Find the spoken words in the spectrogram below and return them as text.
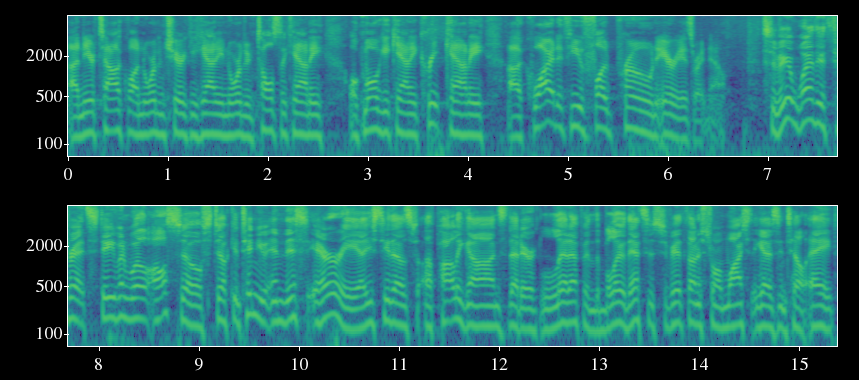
uh, near Tahlequah, northern Cherokee County, northern Tulsa County. Okmulgee County, Creek County, uh, quite a few flood-prone areas right now. Severe weather threats, Stephen, will also still continue in this area. You see those uh, polygons that are lit up in the blue. That's a severe thunderstorm watch that goes until 8.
